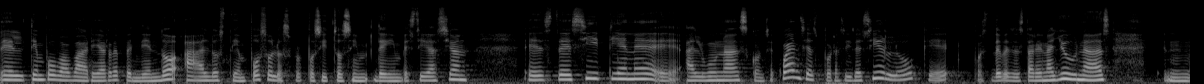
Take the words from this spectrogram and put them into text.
el tiempo va a variar dependiendo a los tiempos o los propósitos de investigación. Este sí tiene eh, algunas consecuencias, por así decirlo, que pues debes estar en ayunas, mm,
